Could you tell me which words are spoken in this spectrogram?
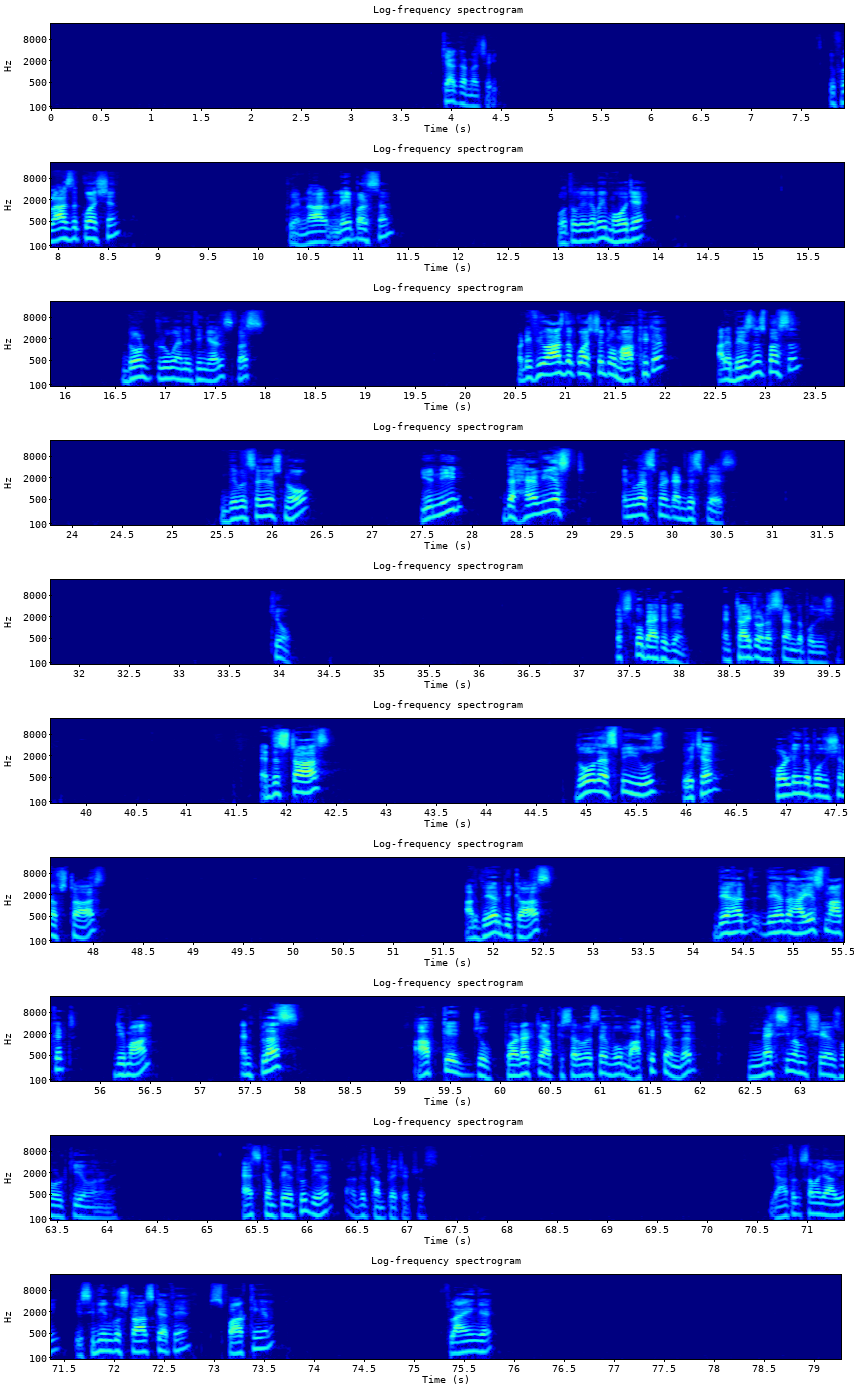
کیا کرنا چاہیے if ask the question to to a لے پرسن وہ تو کہے گا بھائی موج ہے don't do anything else بس but if you ask the question to marketer or a business person the will suggest no you need the heaviest investment at this place کیوں let's go back again and try to understand the position at the star those S P use which are holding the position of star are there because they have the highest market demand and plus آپ کے جو product آپ کی service ہے وہ market کے اندر maximum share hold کیے انہوں نے as compare to their other competitor یہاں تک سمجھ آ گئی اسی لیے ان کو اسٹارس کہتے ہیں اسپارکنگ ہے نا فلائنگ ہے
